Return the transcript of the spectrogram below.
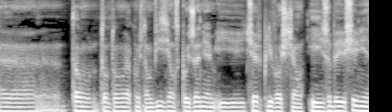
e, tą, tą, tą jakąś tą wizją, spojrzeniem i cierpliwością i żeby, się nie,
